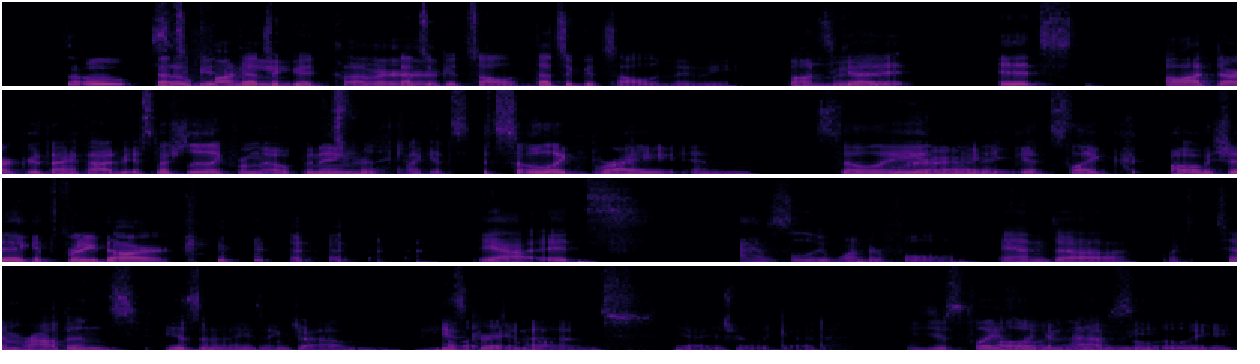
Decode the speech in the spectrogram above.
so That's so a good- funny. that's a good- clever. That's a good solid. That's a good solid movie. Fun it's movie. good. It, it's a lot darker than I thought it'd be, especially like from the opening. really like it's it's so like bright and silly, and then it gets like oh shit, it gets pretty dark. yeah, it's absolutely wonderful. And uh what's Tim Robbins? He has an amazing job. He's like great Tim in it. Yeah, he's really good. He just plays like an movie. absolutely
